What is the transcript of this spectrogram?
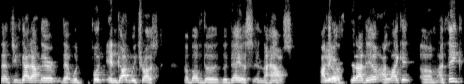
that you've got out there that would put "In God We Trust" above the the dais in the House. I yeah. think that's a good idea. I like it. Um, I think, if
